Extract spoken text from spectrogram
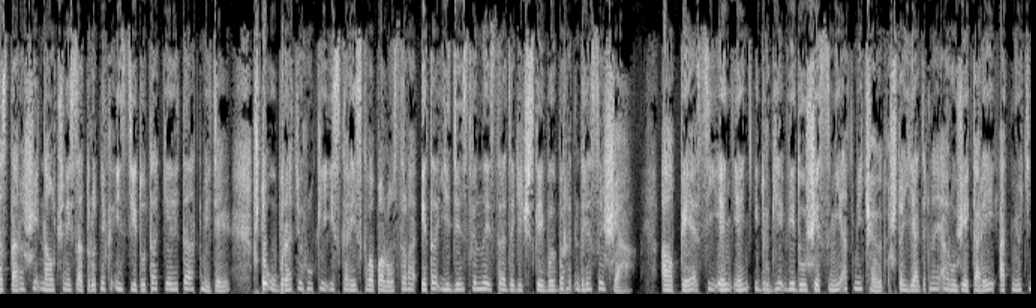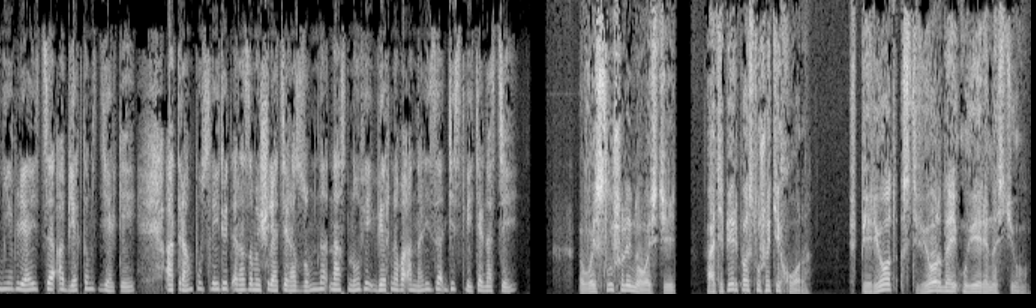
А старший научный сотрудник института Кейта отметил, что убрать руки из Корейского полуострова – это единственный стратегический выбор для США. АП, CNN и другие ведущие СМИ отмечают, что ядерное оружие Кореи отнюдь не является объектом сделки, а Трампу следует размышлять разумно на основе верного анализа действительности. Вы слушали новости, а теперь послушайте хор. Вперед с твердой уверенностью.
